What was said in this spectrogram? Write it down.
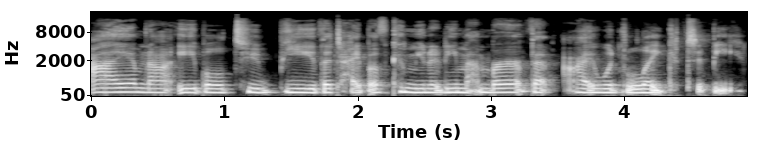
I am not able to be the type of community member that I would like to be.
